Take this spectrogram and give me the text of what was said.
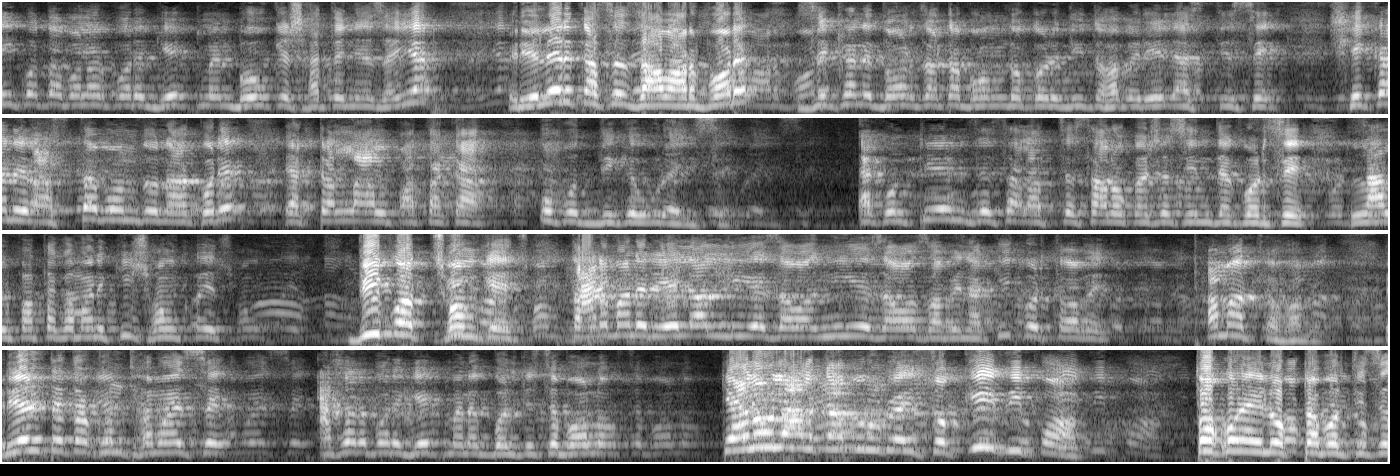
এই কথা বলার পরে গেটম্যান বউকে সাথে নিয়ে যাইয়া রেলের কাছে যাওয়ার পরে যেখানে দরজাটা বন্ধ করে দিতে হবে, রেল আসতেছে, সেখানে রাস্তা বন্ধ না করে একটা লাল পাতাকা উপর দিকে উড়াইছে। এখন ট্রেন যে চালাচ্ছে, চালক এসে চিন্তা করছে, লাল পাতাকা মানে কি সংকেত? বিপদ সংকেত। তার মানে রেল আর নিয়ে যাওয়া নিয়ে যাওয়া যাবে না, কি করতে হবে? থামাতে হবে। রেলটা তখন থামাইছে। আসার পরে গেট মানে বলতেছে, বলো, কেন লাল কাপড় উঠাইছো? কি বিপদ? তখন এই লোকটা বলতেছে,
